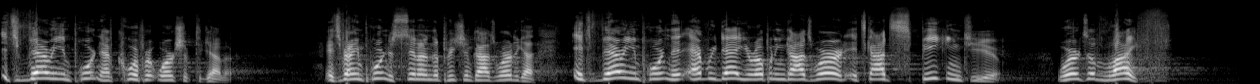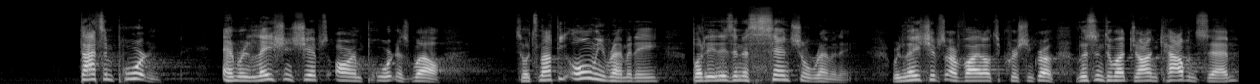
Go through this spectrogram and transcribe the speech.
It's very important to have corporate worship together. It's very important to sit under the preaching of God's word together. It's very important that every day you're opening God's word. It's God speaking to you. Words of life. That's important. And relationships are important as well. So it's not the only remedy, but it is an essential remedy. Relationships are vital to Christian growth. Listen to what John Calvin said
